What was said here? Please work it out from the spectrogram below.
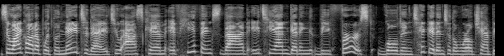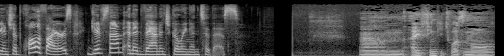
So I caught up with Lenaide today to ask him if he thinks that ATN getting the first golden ticket into the World Championship qualifiers gives them an advantage going into this. Um, I think it was more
